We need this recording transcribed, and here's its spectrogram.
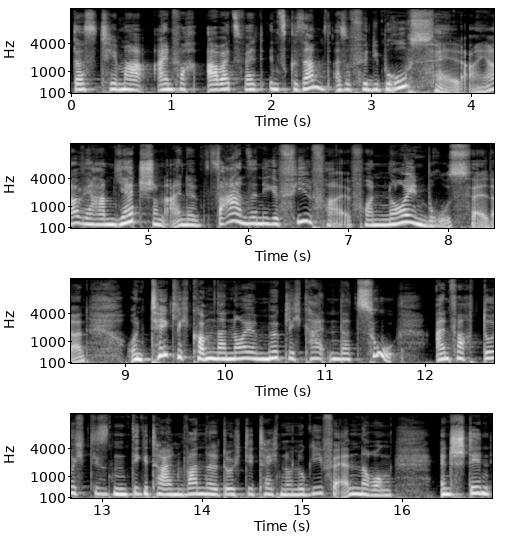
das Thema einfach Arbeitswelt insgesamt, also für die Berufsfelder. Ja, wir haben jetzt schon eine wahnsinnige Vielfalt von neuen Berufsfeldern und täglich kommen da neue Möglichkeiten dazu. Einfach durch diesen digitalen Wandel, durch die Technologieveränderung entstehen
